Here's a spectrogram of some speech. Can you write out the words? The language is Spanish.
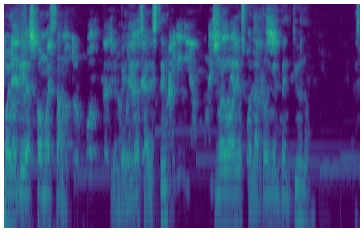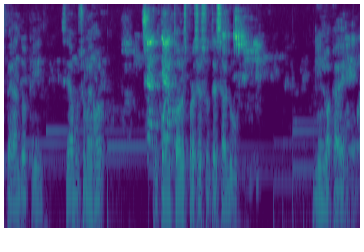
Buenos días, ¿cómo están? Bienvenidos a este nuevo año escolar 2021, esperando que sea mucho mejor en cuanto a los procesos de salud y en lo académico.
